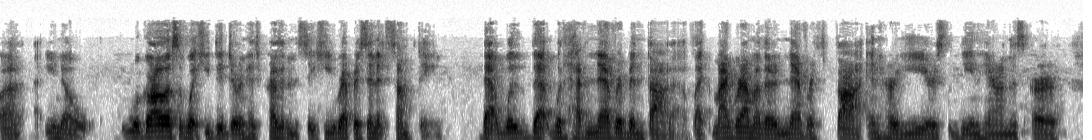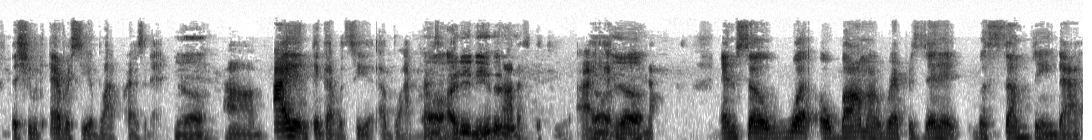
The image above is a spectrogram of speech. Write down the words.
uh, you know, regardless of what he did during his presidency, he represented something that would that would have never been thought of. Like my grandmother never thought in her years being here on this earth that she would ever see a black president. Yeah. Um, I didn't think I would see a black president. No, I didn't either. Honest with you. I no, yeah. Not. And so what Obama represented was something that,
